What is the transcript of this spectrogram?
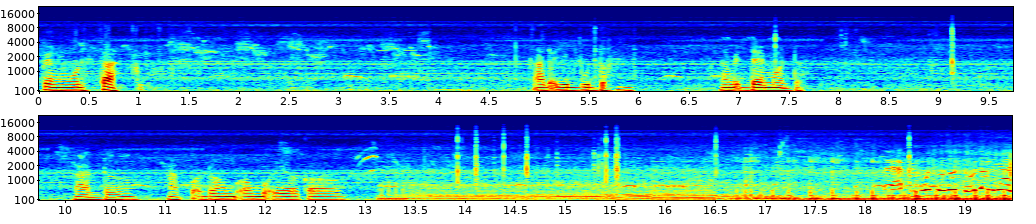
pen mudah takut Ada ibu dah Ambil demo dah Ada. Apa dah ombok-ombok dia kau Eh, api motor tu tu dah dengar jauh.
